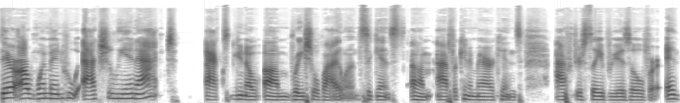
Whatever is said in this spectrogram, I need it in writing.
There are women who actually enact acts, you know, um, racial violence against um, African Americans after slavery is over. And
